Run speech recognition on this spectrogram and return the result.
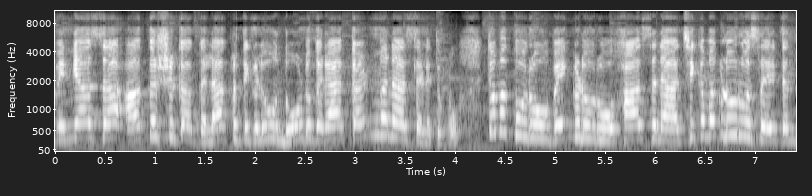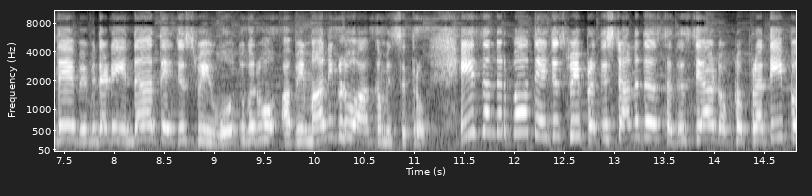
ವಿನ್ಯಾಸ, ಆಕರ್ಷಕ ಕಲಾಕೃತಿಗಳು ನೋಡುಗರ ಕಣ್ಮನ ಸೆಳೆದವು. ತುಮಕೂರು, ಬೆಂಗಳೂರು, ಹಾಸನ, ಚಿಕ್ಕಮಗಳೂರು ಸೇರಿದಂತೆ ವಿವಿಧೆಡೆಯಿಂದ ತೇಜಸ್ವಿ ಓದುಗರು, ಅಭಿಮಾನಿಗಳು ಆಗಮಿಸಿದ್ರು. ಈ ಸಂದರ್ಭ ತೇಜಸ್ವಿ ಪ್ರತಿಷ್ಠಾನದ ಸದಸ್ಯ ಡಾಕ್ಟರ್ ಪ್ರದೀಪ್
